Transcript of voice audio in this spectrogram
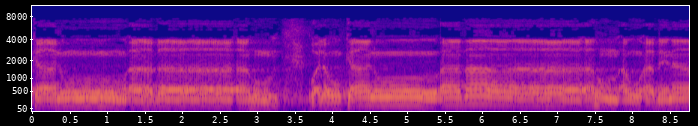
كانوا آباءهم ولو كانوا آباءهم أو أبناءهم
